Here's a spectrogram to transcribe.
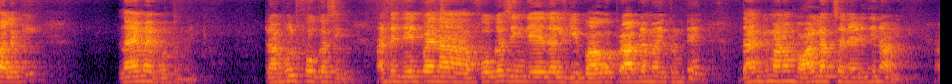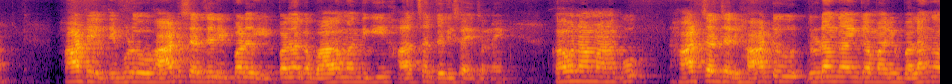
వాళ్ళకి నయమైపోతుంది. ట్రబుల్ ఫోకసింగ్ అంటే దేనిపైన ఫోకసింగ్ చేయగలిగి బాగా ప్రాబ్లం అవుతుంటే దానికి మనం వాల్నట్స్ అనేది తినాలి. హార్ట్ హెల్త్ ఇప్పుడు హార్ట్ సర్జరీ ఇప్పటి ఇప్పటిదాకా బాగా మందికి హార్ట్ సర్జరీస్ అవుతున్నాయి. కావున మనకు హార్ట్ సర్జరీ హార్ట్ దృఢంగా ఇంకా మరియు బలంగా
